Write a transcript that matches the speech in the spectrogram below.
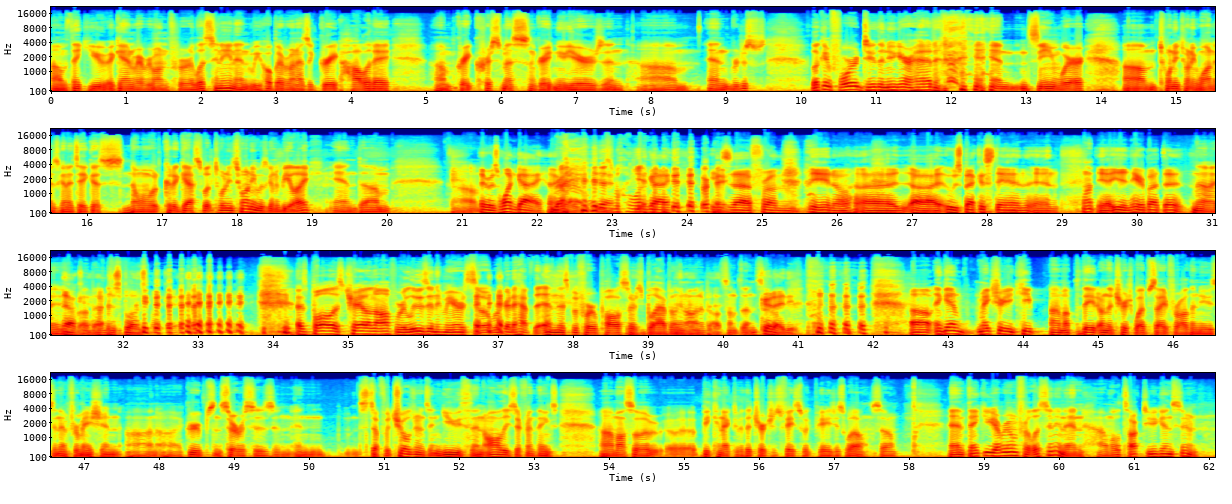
um, thank you again, everyone, for listening. And we hope everyone has a great holiday, um, great Christmas, and great New Year's, and um, and we're just looking forward to the new year ahead and, and seeing where um, 2021 is going to take us. No one could have guessed what 2020 was going to be like, and um, There was one guy. Right. heard. There's Yeah, one- one yeah. guy. Right. He's uh, from you know uh, uh, Uzbekistan, and What? yeah, you didn't hear about that. no, I didn't Okay, about that. I'm just blowing smoke. As Paul is trailing off, we're losing him here, so we're gonna have to end this before Paul starts blabbling on about something. So. Good idea. Um, again, make sure you keep um, up to date on the church website for all the news and information on uh, groups and services and, and stuff with children's and youth and all these different things. Um, also, uh, be connected with the church's Facebook page as well. So, and thank you everyone for listening, and um, we'll talk to you again soon.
